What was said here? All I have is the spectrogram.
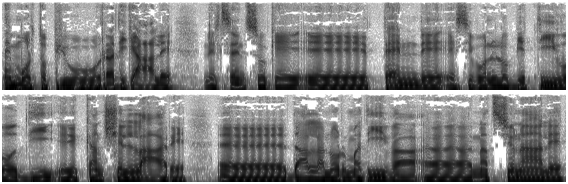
è molto più radicale nel senso che eh, tende e si pone l'obiettivo di eh, cancellare eh, dalla normativa eh, nazionale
